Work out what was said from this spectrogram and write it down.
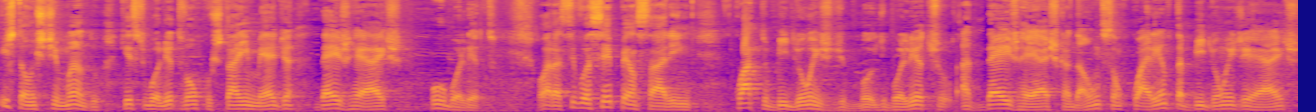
Estão estimando que esses boletos vão custar, em média, 10 reais por boleto. Ora, se você pensar em 4 bilhões de, de boletos a 10 reais cada um, são 40 bilhões de reais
